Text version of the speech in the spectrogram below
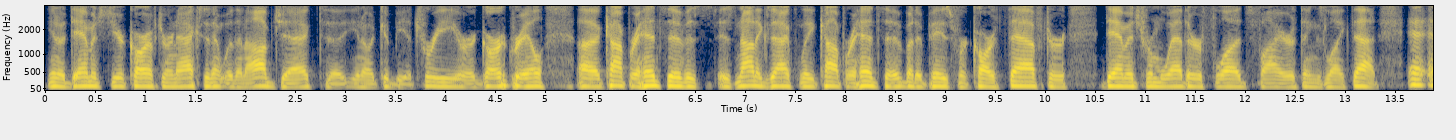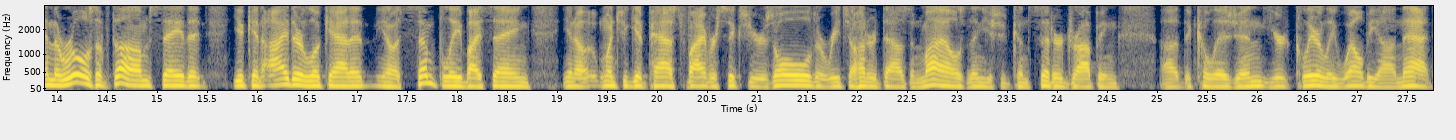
you know damage to your car after an accident with an object. Uh, you know, it could be a tree or a guardrail. Uh, comprehensive is is not exactly comprehensive, but it pays for car theft or damage from weather, floods, fire, things like that. And, and the rules of thumb say that you can either look at it, you know, simply by saying, you know, once you get past five or six years old or reach a 100,000 miles, then you should consider dropping uh, the collision. You're clearly well beyond that.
